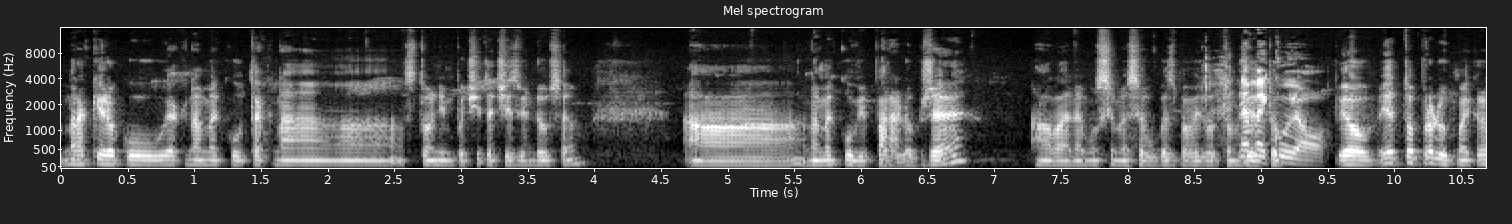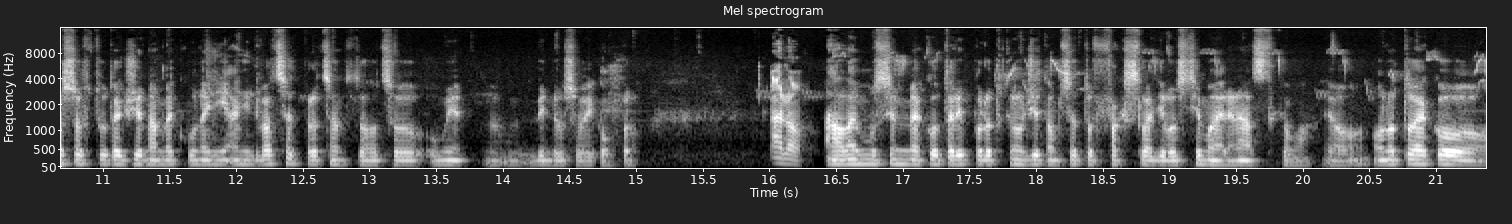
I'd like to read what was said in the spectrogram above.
mraky roku, jak na Macu, tak na stolním počítači s Windowsem. A na Macu vypadá dobře, ale nemusíme se vůbec bavit o tom, na že Macu, je to, jo. jo. je to produkt Microsoftu, takže na Macu není ani 20% toho, co umí Windowsový kompil. Ano. Ale musím jako tady podotknout, že tam se to fakt sladilo s těma jedenáctkama, jo. Ono to jako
